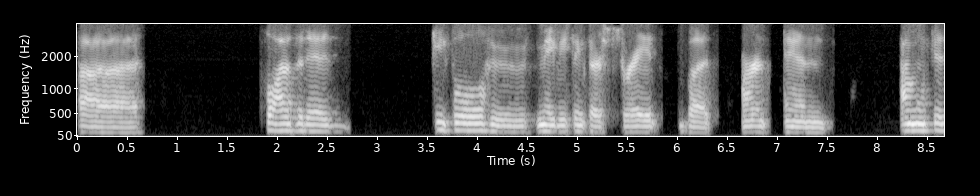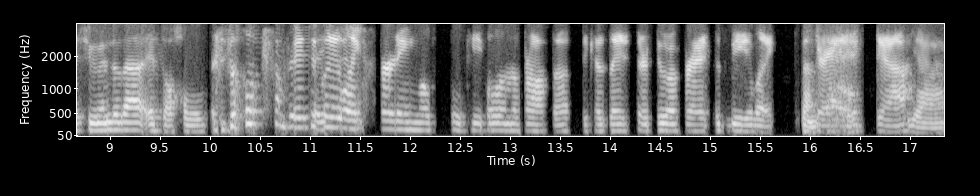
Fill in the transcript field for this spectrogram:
uh, closeted people who maybe think they're straight but aren't. And I won't get too into that. It's a whole, it's a whole conversation. Basically, like hurting multiple people in the process because they they're too afraid to be like straight. Yeah. Yeah.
